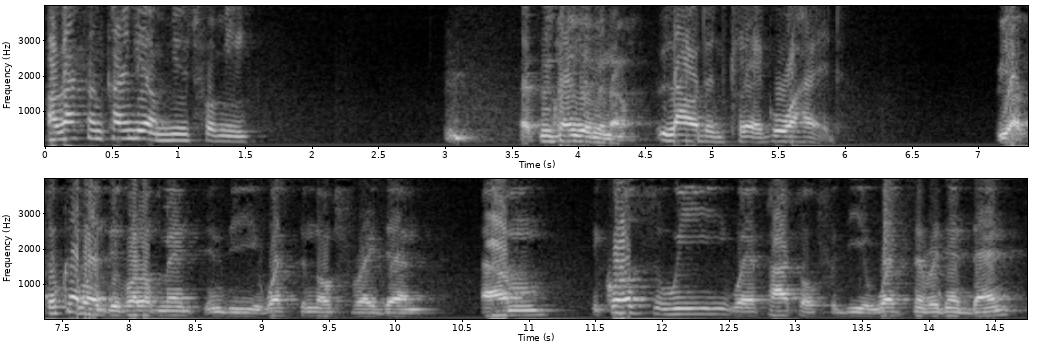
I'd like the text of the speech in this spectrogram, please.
Augustine, kindly unmute for me. please, can you hear me now? Loud and clear. Go ahead. We are talking about development in the Western North region. Um, because we were part of the Western region then,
